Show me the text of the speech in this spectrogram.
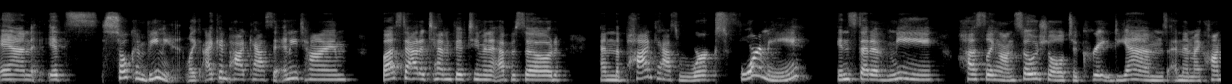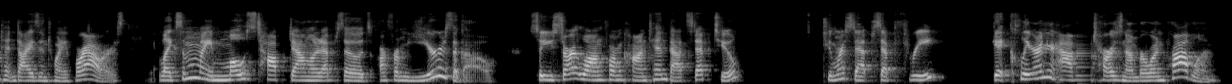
And it's so convenient. Like I can podcast at any time, bust out a 10, 15 minute episode, and the podcast works for me instead of me hustling on social to create DMs and then my content dies in 24 hours. Like some of my most top download episodes are from years ago. So you start long form content, that's step two. Two more steps. Step three, get clear on your avatar's number one problem.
